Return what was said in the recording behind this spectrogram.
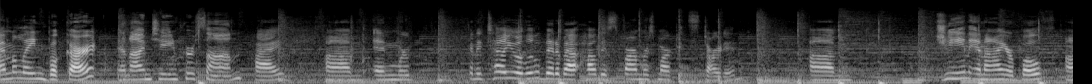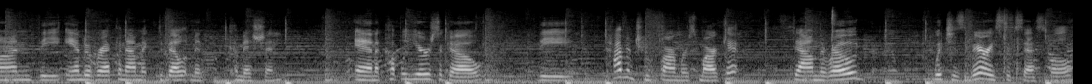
I'm Elaine Bookart. And I'm Jean Person. Hi. Um, and we're going to tell you a little bit about how this farmers market started. Um, Jean and I are both on the Andover Economic Development Commission. And a couple years ago, the Coventry Farmers Market down the road, which is very successful,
